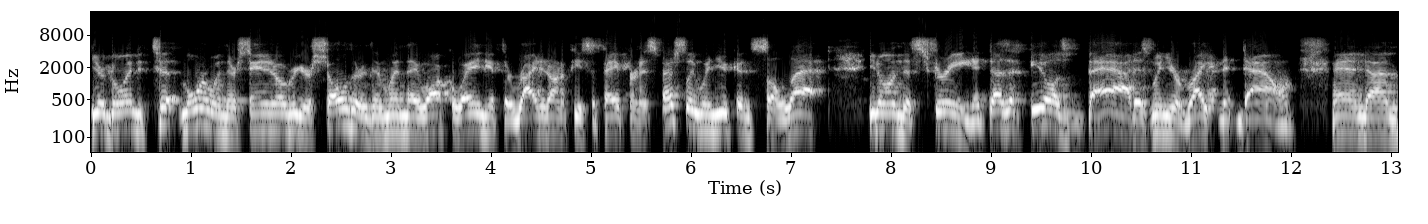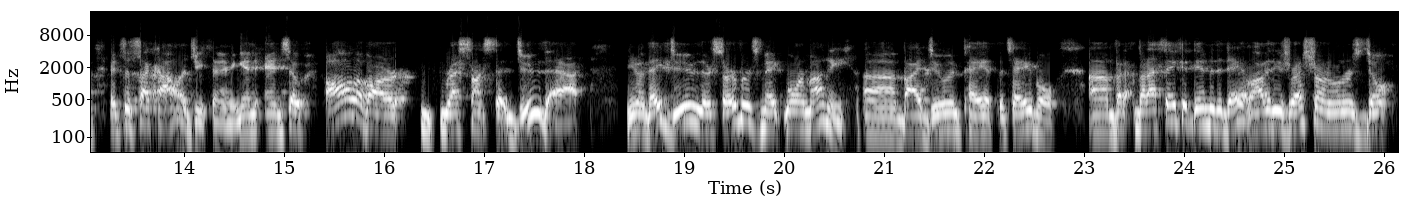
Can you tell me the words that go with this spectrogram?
you're going to tip more when they're standing over your shoulder than when they walk away, and you have to write it on a piece of paper. And especially when you can select, you know, on the screen, it doesn't feel as bad as when you're writing it down. And um, it's a psychology thing, and and so all of our restaurants that do that you know they do their servers make more money uh, by doing pay at the table. Um, but but I think at the end of the day a lot of these restaurant owners don't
